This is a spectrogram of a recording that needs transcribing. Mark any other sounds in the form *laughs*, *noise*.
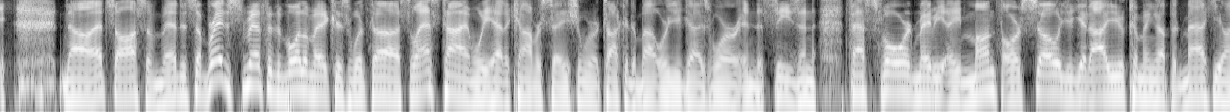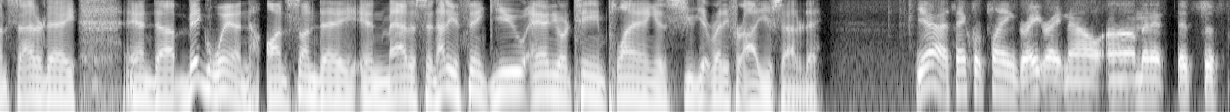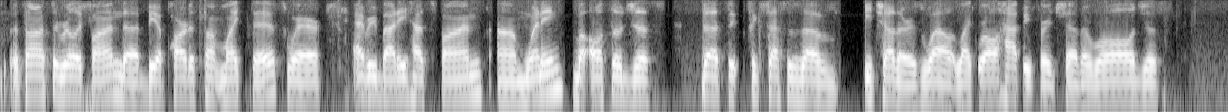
*laughs* no, that's awesome, man. It's a Braden Smith of the Boilermakers with us. Last time we had a conversation, we were talking about where you guys were in the season. Fast forward maybe a month or so, you get IU coming up at Mackey on Saturday, and uh, big win on Sunday in Madison. How do you think you and your team playing as you get ready for IU Saturday? Yeah, I think we're playing great right now, um, and it, it's just it's honestly really fun to be a part of something like this where everybody has fun um, winning, but also just the su- successes of each other as well. Like we're all happy for each other. We're all just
